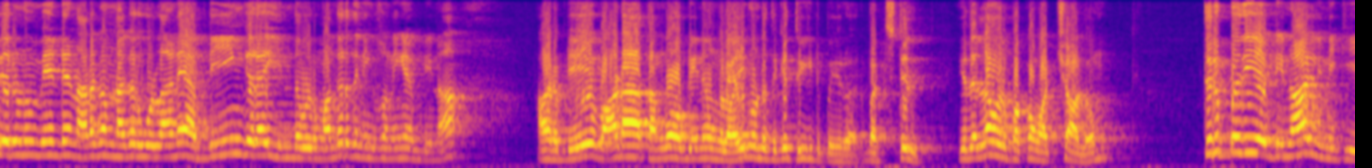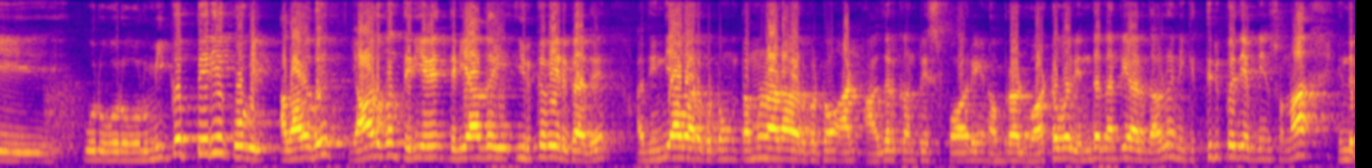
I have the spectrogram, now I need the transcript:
பெறணும் வேண்டேன் நரகம் நகர் உள்ளானே அப்படிங்கிற இந்த ஒரு மந்திரத்தை நீங்க சொன்னீங்க அப்படின்னா அவர் அப்படியே வாடா தங்கம் அப்படின்னு உங்களை வைகுண்டத்துக்கே தூக்கிட்டு போயிடுவார். பட் ஸ்டில் இதெல்லாம் ஒரு பக்கம் வச்சாலும் திருப்பதி அப்படின்னா இன்னைக்கு ஒரு ஒரு ஒரு மிகப்பெரிய கோவில். அதாவது யாருக்கும் தெரியவே தெரியாத இருக்கவே இருக்காது. அது இந்தியாவாக இருக்கட்டும் தமிழ்நாடாக இருக்கட்டும் and other countries foreign abroad what ever எந்த கண்ட்ரியாக இருந்தாலும் இன்றைக்கி திருப்பதி அப்படின்னு சொன்னால் இந்த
